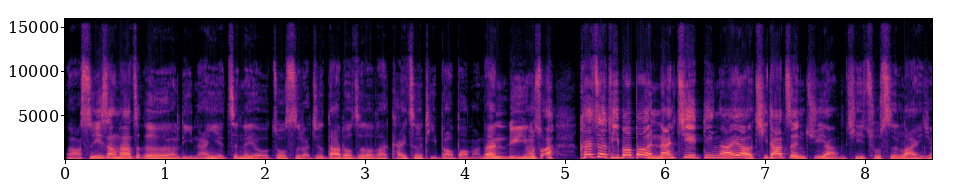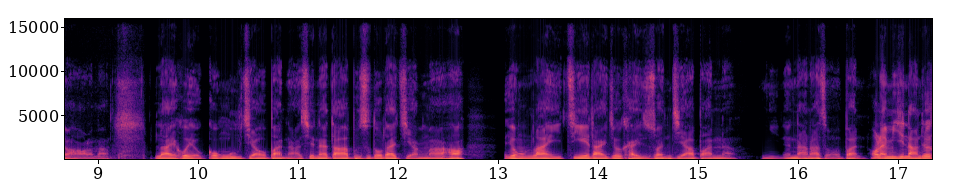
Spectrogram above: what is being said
啊。实际上他这个李楠也真的有做事了，就是大家都知道他开车提包包嘛。但绿营说啊，开车提包包很难界定啊，要有其他证据啊。其实出示赖就好了嘛，赖会有公务交办啊。现在大家不是都在讲吗？哈，用赖接赖就开始算加班了。你能拿他怎么办？后来民进党就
